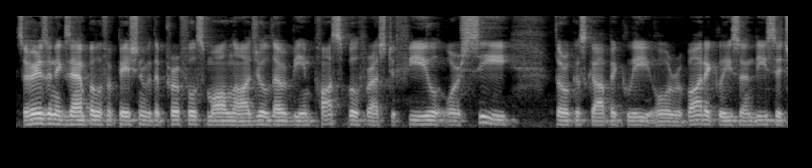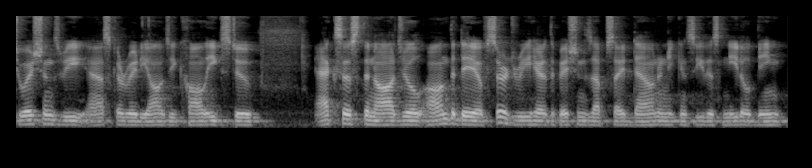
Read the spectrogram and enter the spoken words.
So here's an example of a patient with a peripheral small nodule that would be impossible for us to feel or see thoracoscopically or robotically. So in these situations, we ask our radiology colleagues to access the nodule on the day of surgery. Here, the patient is upside down, and you can see this needle being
